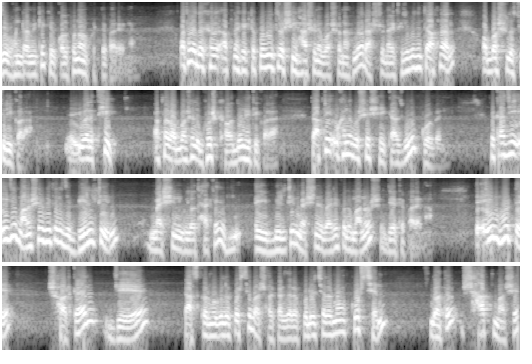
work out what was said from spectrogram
যে ভণ্ডামিটা কেউ কল্পনাও করতে পারে না। অথবা দেখো আপনাকে একটা পবিত্র সিংহাসনে বসানো হলো, রাষ্ট্রনায়ক হিসেবে, কিন্তু আপনার অভ্যাস হলো চুরি করা। এবারে ঠিক, আপনার অভ্যাস হলো ঘুষ খাওয়া, দুর্নীতি করা। তো আপনি ওখানে বসে সেই কাজগুলো করবেন। তো কাজে এই যে মানুষের ভিতরে যে বিল্ট ইন মেশিনগুলো থাকে, এই বিল্ট ইন মেশিনের বাইরে কোনো মানুষ যেতে পারে না। তো এই মুহূর্তে সরকার যে কাজকর্মগুলো করছে বা সরকার যারা পরিচালনা করছেন, গত সাত মাসে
